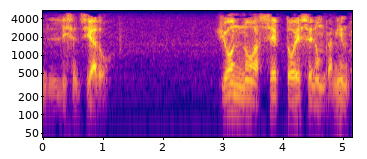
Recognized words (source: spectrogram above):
Licenciado, yo no acepto ese nombramiento.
